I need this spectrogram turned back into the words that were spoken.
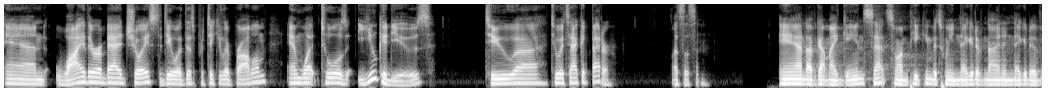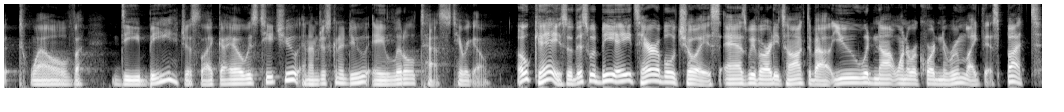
and why they're a bad choice to deal with this particular problem, and what tools you could use to uh, to attack it better. Let's listen. And I've got my gain set, so I'm peaking between negative nine and negative twelve dB, just like I always teach you, and I'm just going to do a little test. Here we go. Okay, so this would be a terrible choice, as we've already talked about. You would not want to record in a room like this, but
